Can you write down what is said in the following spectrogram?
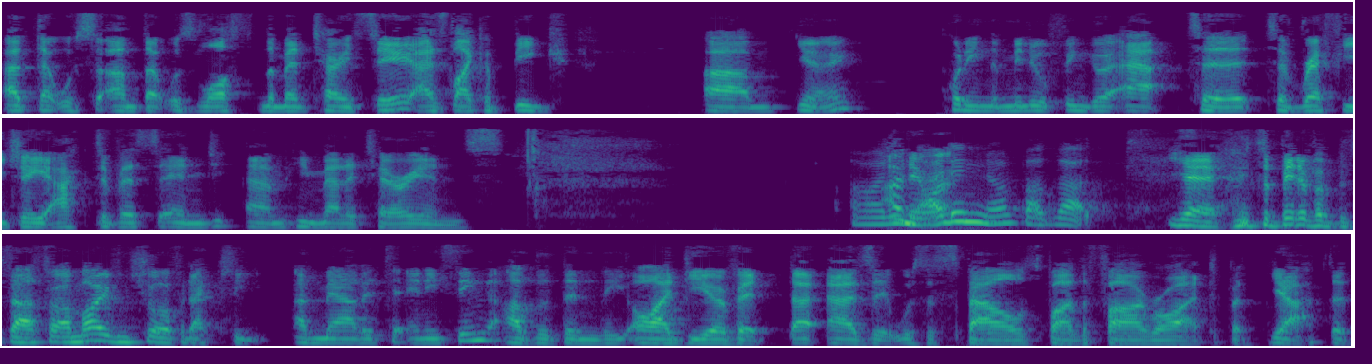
uh, that was um, that was lost in the Mediterranean Sea as like a big, um, you know, putting the middle finger out to to refugee activists and um, humanitarians. Oh, I, didn't, I didn't know about that. Yeah, it's a bit of a bizarre story. I'm not even sure if it actually amounted to anything other than the idea of it as it was espoused by the far right. But yeah, that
